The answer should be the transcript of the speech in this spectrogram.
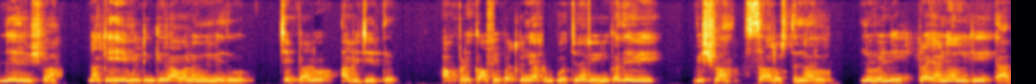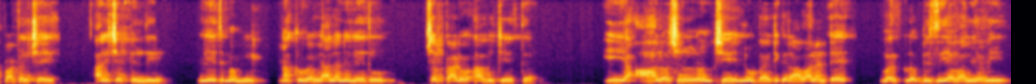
లేదు విశ్వ. నాకు ఏ మీటింగ్కి రావాలని లేదు చెప్పాడు అభిజిత్. అప్పుడే కాఫీ పట్టుకుని అక్కడికి వచ్చిన రేణుకాదేవి విశ్వ సార్ వస్తున్నారు. నువ్వు వెళ్ళి ప్రయాణానికి ఏర్పాట్లు చేయి అని చెప్పింది. లేదు మమ్మీ నాకు వెళ్ళాలని లేదు చెప్పాడు అభిజిత్. ఈ ఆలోచనలోంచి నువ్వు బయటికి రావాలంటే వర్క్లో బిజీ అవ్వాలి అవి.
